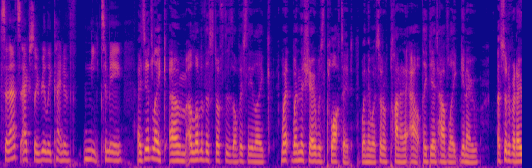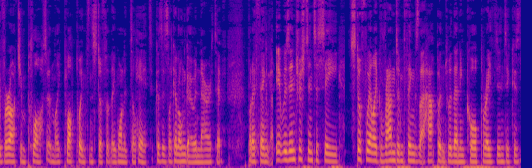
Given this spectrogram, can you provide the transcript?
so that's actually really kind of neat to me. I did like um a lot of the stuff. There's obviously like when when the show was plotted, when they were sort of planning it out, they did have like you know a sort of an overarching plot and like plot points and stuff that they wanted to hit because it's like an ongoing narrative. But I think it was interesting to see stuff where like random things that happened were then incorporated into because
